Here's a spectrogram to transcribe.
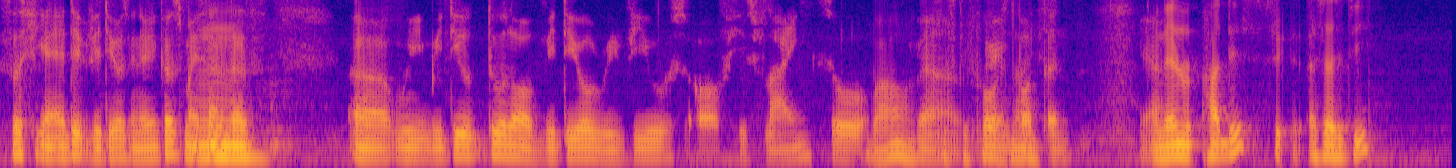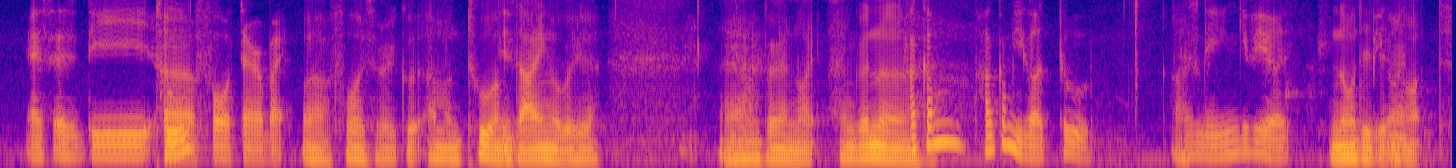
so she can edit videos and everything. Because my son Mm. does, uh, we we do do a lot of video reviews of his flying. So Wow, yeah, 64 very is nice. Yeah. And then hard disk, SSD? SSD Two? uh, four terabyte. Wow, 4 is very good. I'm on 2, I'm dying over here. Yeah, I'm very annoyed. I'm gonna. How come? How come you got two? And Ask- they didn't give you a No, they did one? not.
